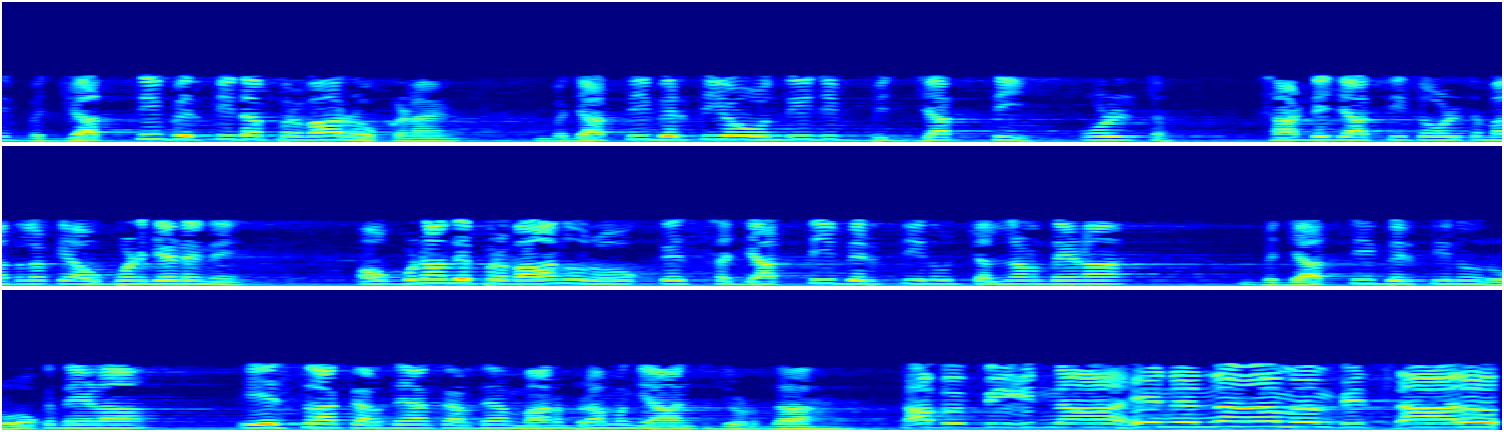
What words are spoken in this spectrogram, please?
ਤੇ ਵਿਜਾਤੀ ਬਿਰਤੀ ਦਾ ਪ੍ਰਵਾਹ ਰੋਕਣਾ ਹੈ। ਵਿਜਾਤੀ ਬਿਰਤੀ ਉਹ ਹੁੰਦੀ ਜੀ ਵਿਜਾਤੀ, ਉਲਟ। ਸਾਡੀ ਜਾਤੀ ਤੋਂ ਉਲਟ ਮਤਲਬ ਕਿ ਔਗਣ ਜਿਹੜੇ ਨੇ ਔਗਣਾਂ ਦੇ ਪ੍ਰਵਾਹ ਨੂੰ ਰੋਕ ਕੇ ਸਜਾਤੀ ਬਿਰਤੀ ਨੂੰ ਚੱਲਣ ਦੇਣਾ ਵਿਜਾਤੀ ਬਿਰਤੀ ਨੂੰ ਰੋਕ ਦੇਣਾ ਇਸ ਤਰ੍ਹਾਂ ਕਰਦਿਆਂ ਕਰਦਿਆਂ ਮਨ ਬ੍ਰਹਮ ਗਿਆਨ 'ਚ ਜੁੜਦਾ ਹੈ। ਤਬ ਵੀ ਨਾਹਿਨ ਨਾਮ ਵਿਸਾਰੋ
